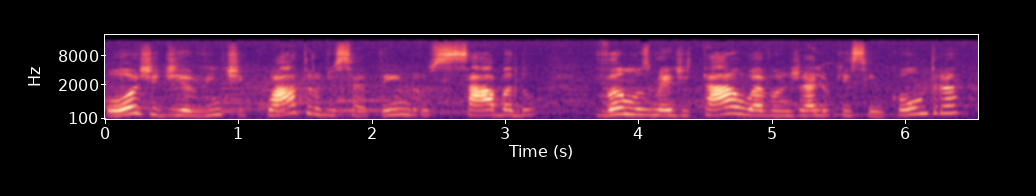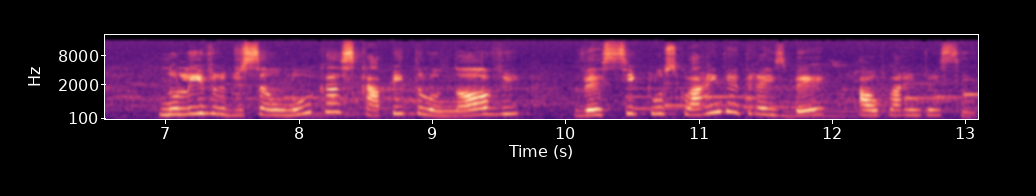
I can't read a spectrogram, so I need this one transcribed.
Hoje, dia 24 de setembro, sábado, vamos meditar o Evangelho que se encontra no livro de São Lucas, capítulo 9, versículos 43b ao 45.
